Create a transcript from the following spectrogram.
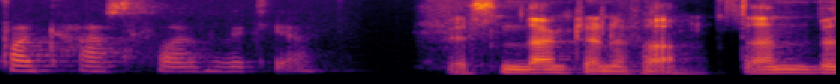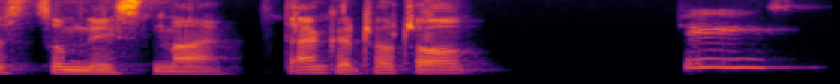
Podcast-Folgen mit dir. Besten Dank, Jennifer. Dann bis zum nächsten Mal. Danke, ciao, ciao. Tschüss.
